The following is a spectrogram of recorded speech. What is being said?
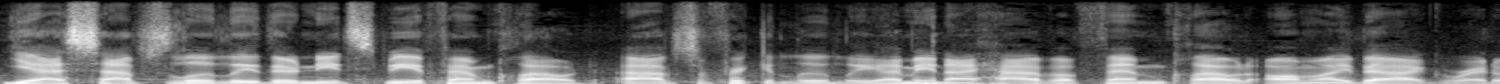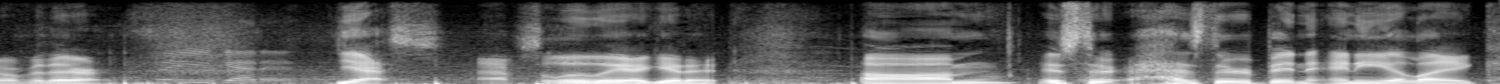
yes, absolutely. There needs to be a Fem Cloud. Absolutely. I mean, I have a Fem Cloud on my bag right over there. So you get it. Yes, absolutely, I get it. Um, is there has there been any like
